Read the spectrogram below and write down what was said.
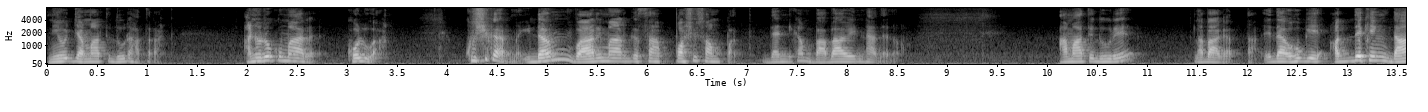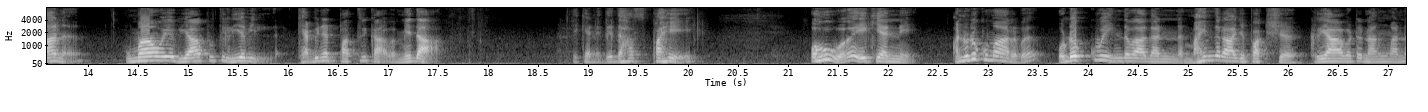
නියෝජ්‍ය අමාත්‍ය දූර හතරක්. අනුරකුමාර කොළුවා. කෘෂිකර්ම ඉඩම් වාරිමාර්ග සහ පශු සම්පත් දැන්නිකම් බාවෙන්න හදනවා. අමාත්‍ය දූරය ලබාගත්තා. එදා ඔහුගේ අත් දෙකෙන් දාන උමාවය ව්‍යාපෘති ලියවිල්ල කැබිනට් පත්‍රිකාව මෙදා එකන දෙදහස් පහේ ඔහුව ඒ කියන්නේ අනුරකුමාරව ඔඩොක්කුව ඉඳවා ගන්න මහින්ද රාජපක්ෂ ක්‍රියාවට නංවන්න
